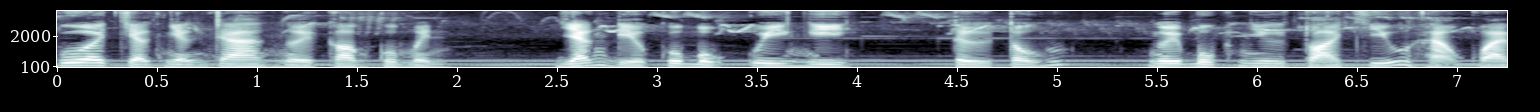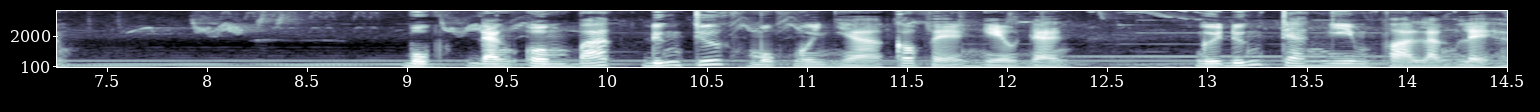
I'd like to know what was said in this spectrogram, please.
Vua chợt nhận ra người con của mình, dáng điệu của bụt uy nghi, từ tốn, người bụt như tỏa chiếu hào quang. Bụt đang ôm bát đứng trước một ngôi nhà có vẻ nghèo nàn, người đứng trang nghiêm và lặng lẽ,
